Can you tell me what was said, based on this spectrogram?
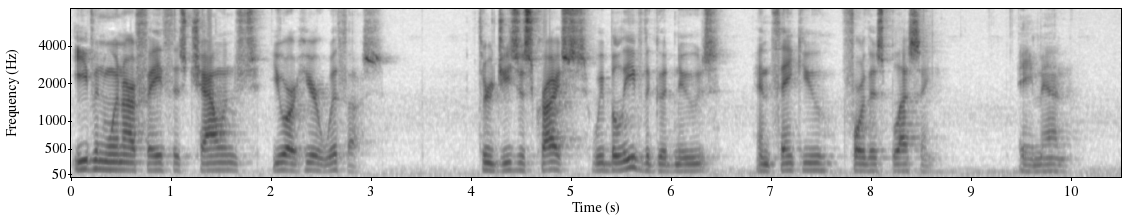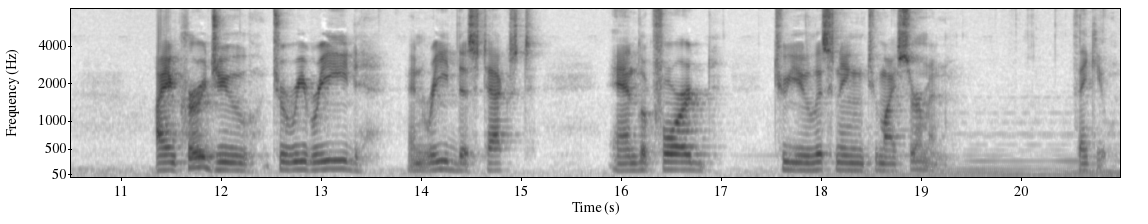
Even when our faith is challenged, you are here with us. Through Jesus Christ, we believe the good news and thank you for this blessing. Amen. I encourage you to reread and read this text and look forward to you listening to my sermon. Thank you.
